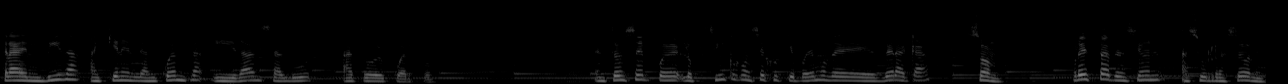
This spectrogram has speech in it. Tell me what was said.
traen vida a quienes la encuentran y dan salud a todo el cuerpo. Entonces, pues los cinco consejos que podemos ver acá son, presta atención a sus razones,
